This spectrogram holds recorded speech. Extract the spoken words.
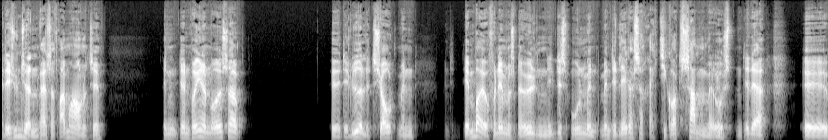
Ja, det synes jeg, den passer fremragende til. Den, den på en eller anden måde, så... Øh, det lyder lidt sjovt, men det dæmper jo fornemmelsen af øllen en lille smule, men, men det lægger sig rigtig godt sammen med osten. Det der, øh,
